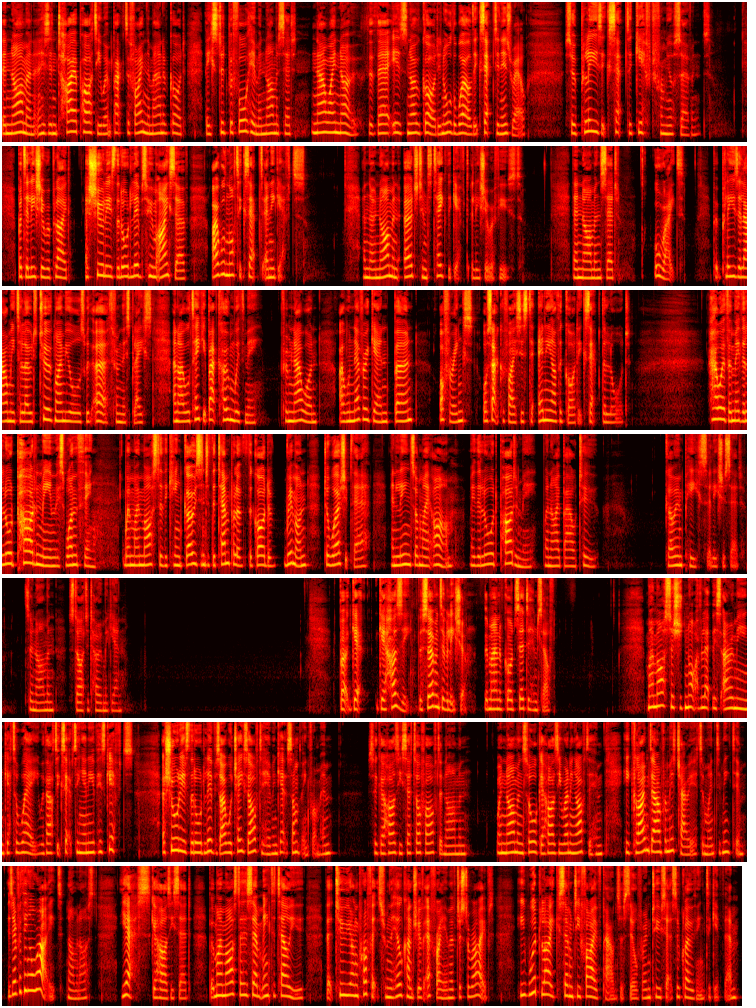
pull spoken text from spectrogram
Then Naaman and his entire party went back to find the man of God. They stood before him, and Naaman said, now I know that there is no God in all the world except in Israel. So please accept a gift from your servant. But Elisha replied, As surely as the Lord lives, whom I serve, I will not accept any gifts. And though Naaman urged him to take the gift, Elisha refused. Then Naaman said, All right, but please allow me to load two of my mules with earth from this place, and I will take it back home with me. From now on, I will never again burn offerings or sacrifices to any other God except the Lord. However, may the Lord pardon me in this one thing. When my master the king goes into the temple of the god of Rimmon to worship there and leans on my arm, may the Lord pardon me when I bow too. Go in peace, Elisha said. So Naaman started home again. But Ge- Gehazi, the servant of Elisha, the man of God, said to himself, My master should not have let this Aramean get away without accepting any of his gifts. As surely as the Lord lives, I will chase after him and get something from him. So Gehazi set off after Naaman. When Naaman saw Gehazi running after him, he climbed down from his chariot and went to meet him. Is everything all right? Naaman asked. Yes, Gehazi said, but my master has sent me to tell you that two young prophets from the hill country of Ephraim have just arrived. He would like seventy five pounds of silver and two sets of clothing to give them.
